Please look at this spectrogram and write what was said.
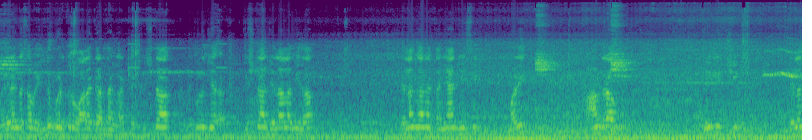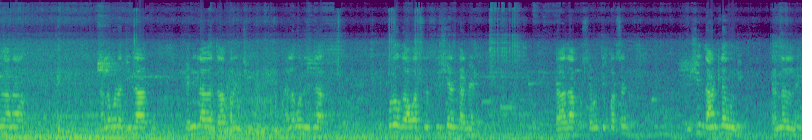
బహిరంగ సభ ఎందుకు పెడుతున్నారు వాళ్ళకి అర్థం కావట్లేదు కృష్ణా మిగులు కృష్ణా జలాల మీద తెలంగాణకు అన్యాయం చేసి మరి ఆంధ్రాకు నీళ్ళు ఇచ్చి తెలంగాణ నల్లగొండ జిల్లాకు శనిలాగా దాపరించి నల్లగొండ జిల్లా ఎప్పుడో కావాల్సిన శ్రీశైలం టన్నెల్. దాదాపు సెవెంటీ పర్సెంట్ మిషన్ దాంట్లో ఉంది టన్నెల్ని.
